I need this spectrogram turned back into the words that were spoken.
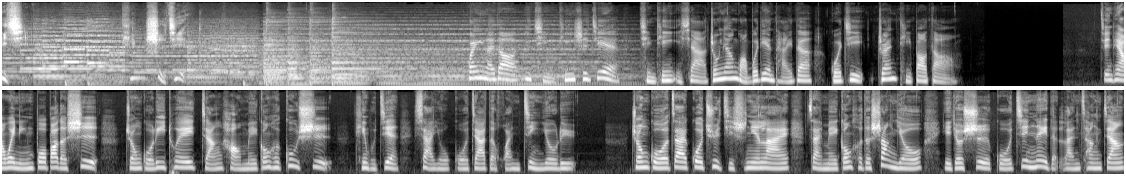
一起听世界，欢迎来到一起听世界，请听一下中央广播电台的国际专题报道。今天要为您播报的是中国力推讲好湄公河故事，听不见下游国家的环境忧虑。中国在过去几十年来，在湄公河的上游，也就是国境内的澜沧江，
